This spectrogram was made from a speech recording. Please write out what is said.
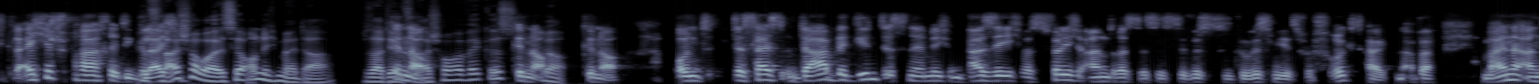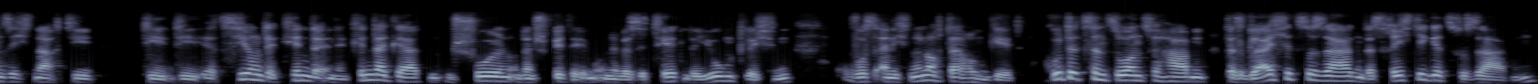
Die gleiche Sprache, die der gleiche. Fleischhauer ist ja auch nicht mehr da seit der genau. Fleischhauer weg ist. Genau, ja. genau. Und das heißt, da beginnt es nämlich, und da sehe ich was völlig anderes, das ist, du wirst, du wirst mich jetzt für verrückt halten, aber meiner Ansicht nach die, die, die Erziehung der Kinder in den Kindergärten und Schulen und dann später eben Universitäten der Jugendlichen, wo es eigentlich nur noch darum geht, gute Zensoren zu haben, das Gleiche zu sagen, das Richtige zu sagen,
